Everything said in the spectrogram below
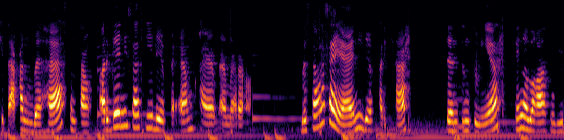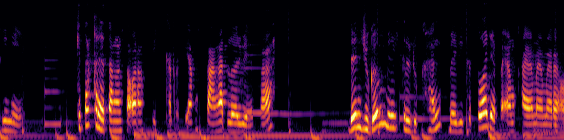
kita akan membahas tentang organisasi DPM KM MRL. Bersama saya Nida Farihah, dan tentunya saya nggak bakal sendiri nih. Kita kedatangan seorang speaker yang sangat luar biasa, dan juga memiliki kedudukan sebagai Ketua DPM KMMRL.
